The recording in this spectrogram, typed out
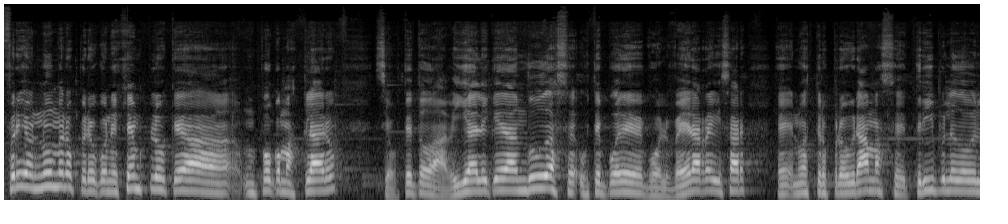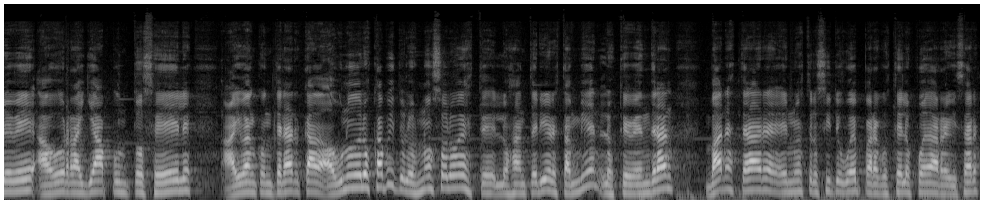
frío en números, pero con ejemplo queda un poco más claro. Si a usted todavía le quedan dudas, usted puede volver a revisar eh, nuestros programas eh, www.ahorraya.cl. Ahí va a encontrar cada uno de los capítulos, no solo este, los anteriores también, los que vendrán van a estar en nuestro sitio web para que usted los pueda revisar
